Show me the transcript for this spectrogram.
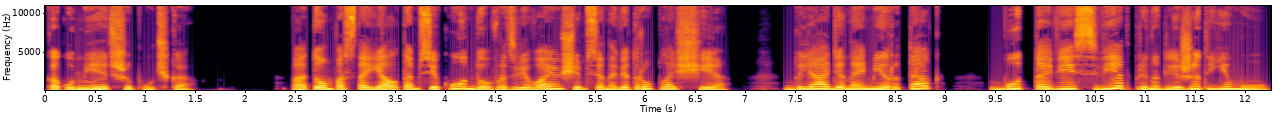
как умеет шипучка. Потом постоял там секунду в развивающемся на ветру плаще, глядя на мир так, будто весь свет принадлежит ему,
